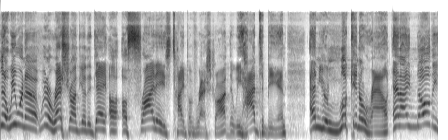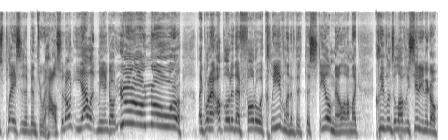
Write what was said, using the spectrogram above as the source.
you know, we were in a we were in a restaurant the other day, a, a Fridays type of restaurant that we had to be in, and you're looking around, and I know these places have been through hell, so don't yell at me and go, you don't know. Like when I uploaded that photo of Cleveland, of the, the steel mill, and I'm like, Cleveland's a lovely city, and they go,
